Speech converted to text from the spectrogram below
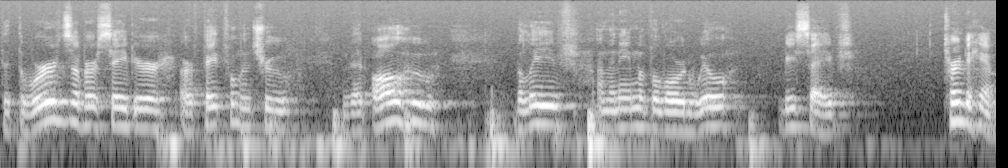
that the words of our Savior are faithful and true, that all who believe on the name of the Lord will be saved. Turn to Him.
